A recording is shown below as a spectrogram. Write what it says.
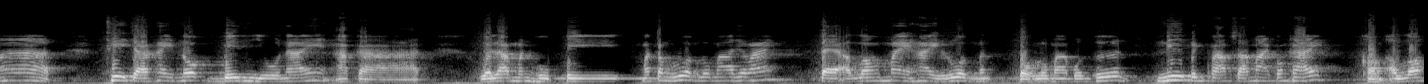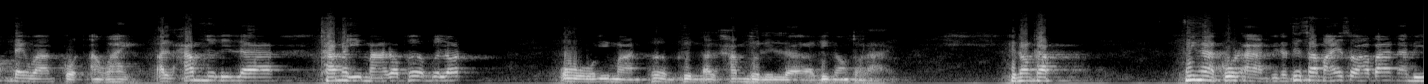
มารถ ที่จะให้นกบินอยู่ในอากาศ เวลามันหุบปีกมันต้องร่วงลงมาใช่ไหม แต่อัลลอฮ์ไม่ให้ร่วงมันตกลงมาบนพื้น นี่เป็นความสามารถของใครของอัลลอฮ์ได้วางกฎเอาไว้ อัลฮัมดุลิลลาทำให้อิมานเราเพิ่มขึ้นลดโอ้อิมานเพิ่มขึ้นอัลฮัมดุลิลลาพี่น้องทั้งหลาย พี่น้องครับนี่ไงกุรอานพี่น้องที่สมัยซอฮาบานนบี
